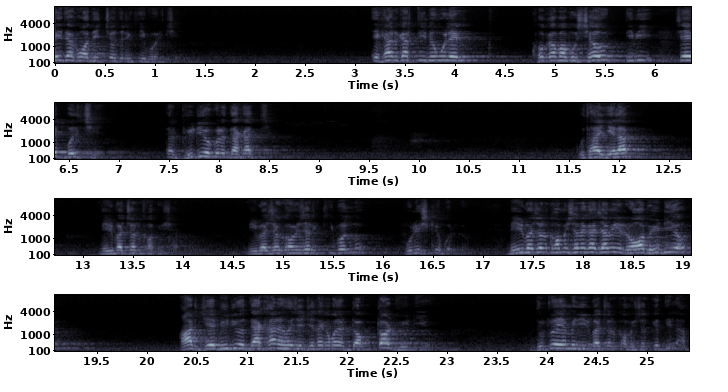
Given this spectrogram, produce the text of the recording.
এই দেখো অদিত চৌধুরী কী বলছে। এখানকার তৃণমূলের খোকাবাবু সেও টিভি সে বলছে, তার ভিডিও করে দেখাচ্ছে। কোথায় গেলাম? নির্বাচন কমিশন। নির্বাচন কমিশন কি বলল? পুলিশকে বলল। নির্বাচন কমিশনের কাছে আমি র ভিডিও আর যে ভিডিও দেখানো হয়েছে যেটাকে বলে ডক্টর ভিডিও, দুটোই আমি নির্বাচন কমিশনকে দিলাম।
